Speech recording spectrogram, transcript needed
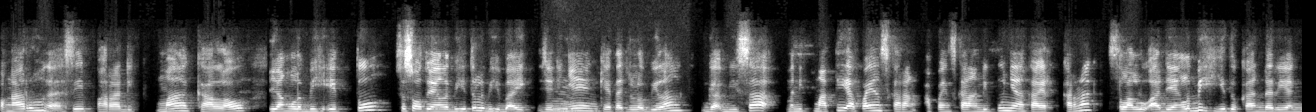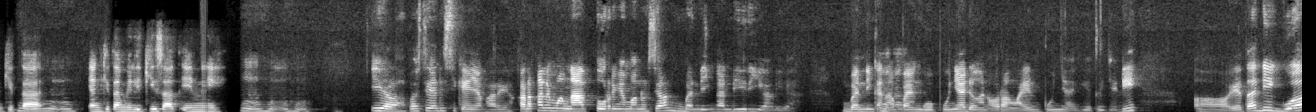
pengaruh nggak sih paradigma kalau yang lebih itu sesuatu yang lebih itu lebih baik jadinya hmm. yang kita tadi lo bilang nggak bisa menikmati apa yang sekarang apa yang sekarang dipunya karena selalu ada yang lebih gitu kan dari yang kita hmm. hmm, hmm. yang kita miliki saat ini hmm. hmm iyalah pasti ada sih kayaknya karya karena kan emang naturnya manusia kan membandingkan diri kali ya membandingkan hmm. apa yang gue punya dengan orang lain punya gitu jadi uh, ya tadi gue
